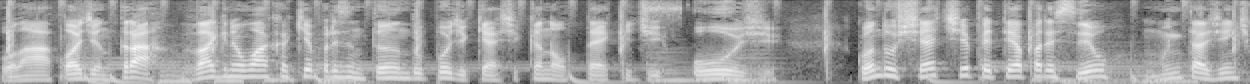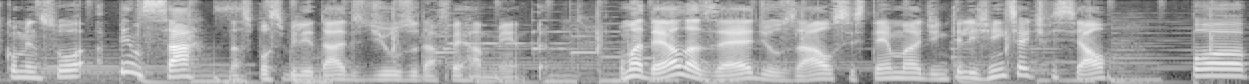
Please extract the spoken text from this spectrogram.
Olá, pode entrar? Wagner Waka aqui apresentando o podcast Canaltech de hoje. Quando o Chat GPT apareceu, muita gente começou a pensar nas possibilidades de uso da ferramenta. Uma delas é de usar o sistema de inteligência artificial para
